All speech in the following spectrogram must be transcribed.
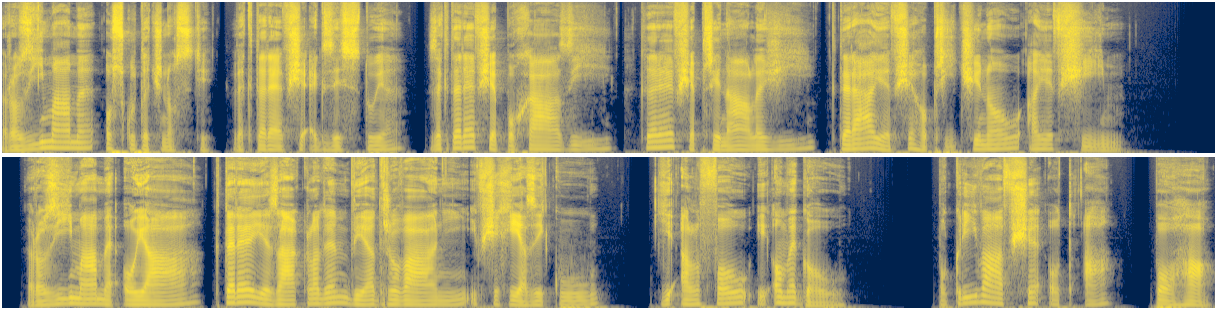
Rozjímáme o skutečnosti, ve které vše existuje, ze které vše pochází, které vše přináleží která je všeho příčinou a je vším. Rozjímáme o já, které je základem vyjadřování i všech jazyků, je alfou i omegou. Pokrývá vše od a po ha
